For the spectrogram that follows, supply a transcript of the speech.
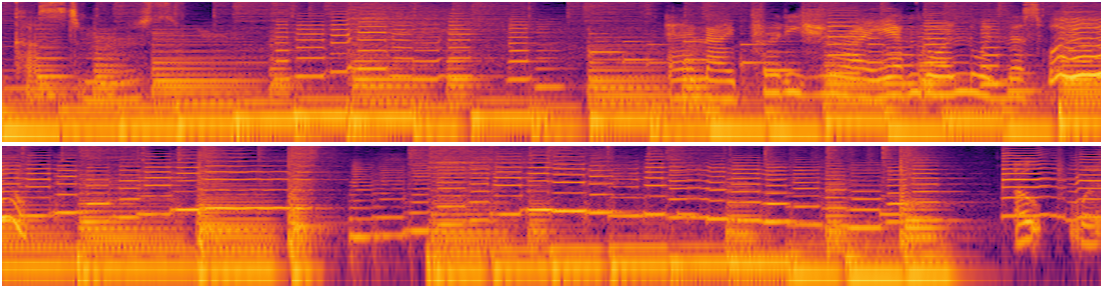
Customers. And I'm pretty sure I am going to win this. Woo! Oh, we're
